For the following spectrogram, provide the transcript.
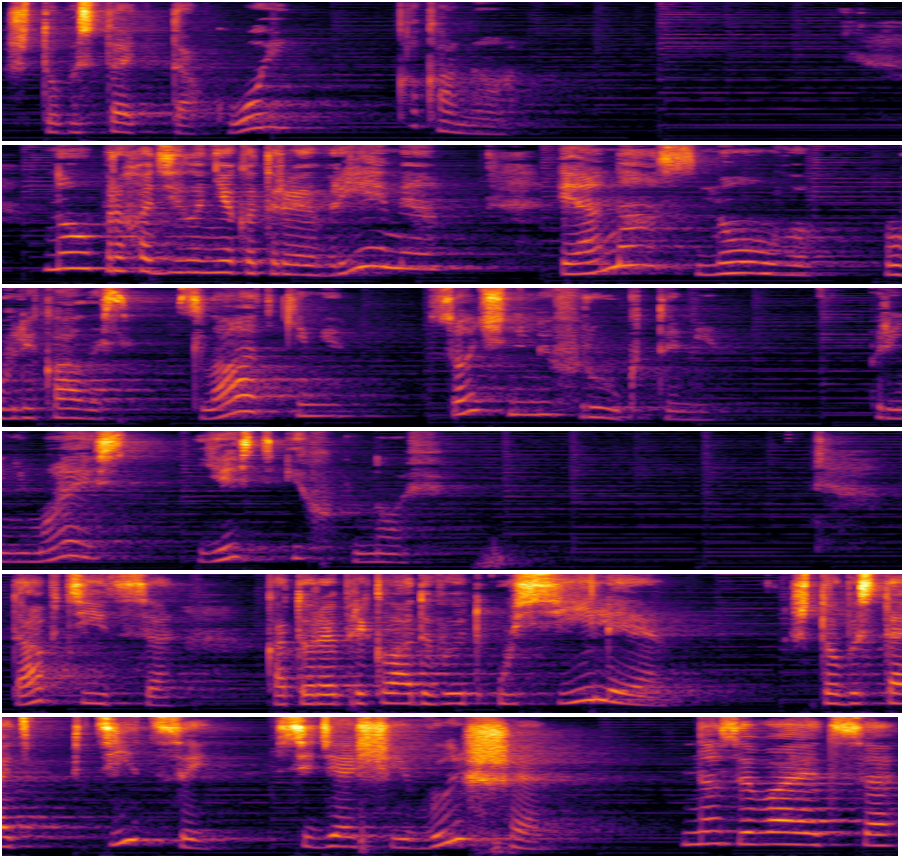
чтобы стать такой, как она. Но проходило некоторое время, и она снова увлекалась сладкими, сочными фруктами, принимаясь есть их вновь. Та птица, которая прикладывает усилия, чтобы стать птицей, сидящей выше, называется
